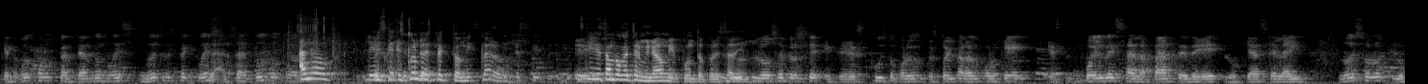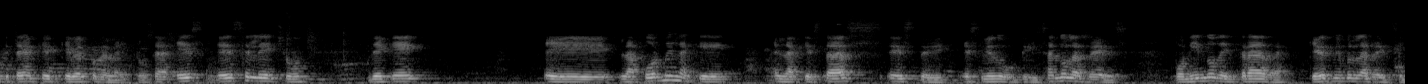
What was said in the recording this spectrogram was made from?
que nosotros estamos planteando no es, no es respecto a eso. Claro. O sea, tú, ah, no, es, que, es con respecto a mí, claro. Es que, es que yo tampoco he terminado mi punto, pero está lo, bien. Lo sé, pero es que es justo por eso te estoy parando, porque vuelves a la parte de lo que hace Alain. No es solo lo que tenga que, que ver con Alain. O sea, es, es el hecho de que eh, la forma en la que, en la que estás este, escribiendo, utilizando las redes, poniendo de entrada que eres miembro de la red, sí,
